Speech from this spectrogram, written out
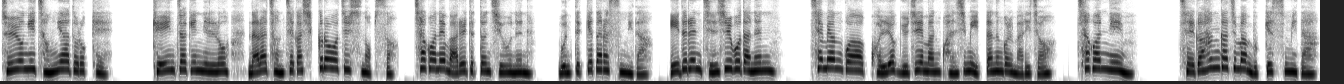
조용히 정리하도록 해. 개인적인 일로 나라 전체가 시끄러워질 순 없어. 차관의 말을 듣던 지훈은 문득 깨달았습니다. 이들은 진실보다는 체면과 권력 유지에만 관심이 있다는 걸 말이죠. 차관님, 제가 한 가지만 묻겠습니다.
